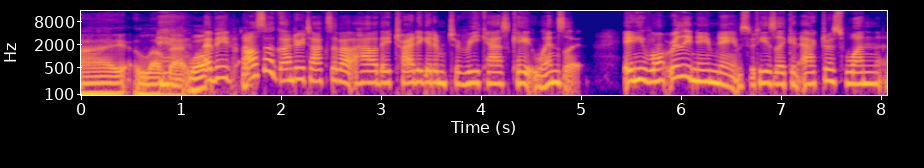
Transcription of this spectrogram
I love that. Well, I mean, also Gondry talks about how they try to get him to recast Kate Winslet, and he won't really name names, but he's like an actress won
